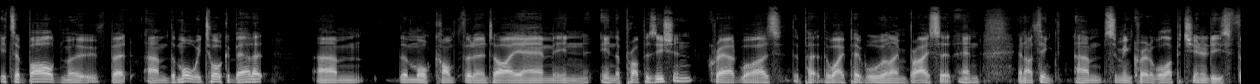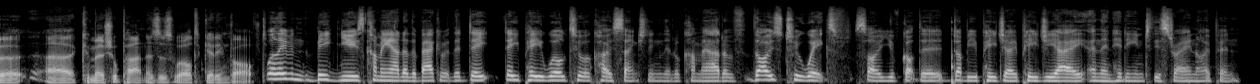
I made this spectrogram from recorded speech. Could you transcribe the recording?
it's a bold move, but um, the more we talk about it, um, the more confident I am in, in the proposition, crowd wise, the the way people will embrace it, and and I think um, some incredible opportunities for uh, commercial partners as well to get involved. Well, even big news coming out of the back of it, the D- DP World Tour co-sanctioning that'll come out of those two weeks. So you've got the WPJ, PGA, and then heading into the Australian Open.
